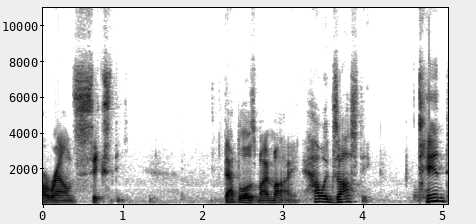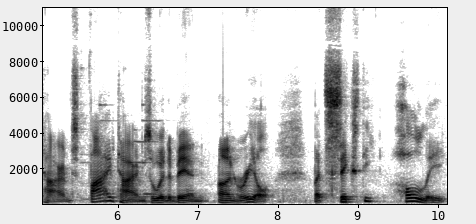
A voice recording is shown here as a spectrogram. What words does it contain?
around 60 that blows my mind. How exhausting. 10 times, five times would have been unreal, but 60? Holy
